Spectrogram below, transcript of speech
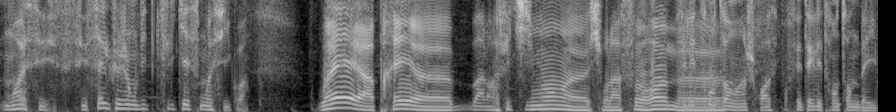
moi, c'est celle que j'ai envie de cliquer ce mois-ci, quoi. Ouais, après, euh, bah, alors effectivement, euh, sur la forum. C'est les euh, 30 ans, hein, je crois, c'est pour fêter les 30 ans de Babe.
